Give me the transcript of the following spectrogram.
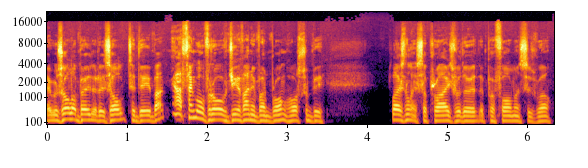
It was all about the result today, but I think overall Giovanni van Bronckhorst would be pleasantly surprised with the, the performance as well.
